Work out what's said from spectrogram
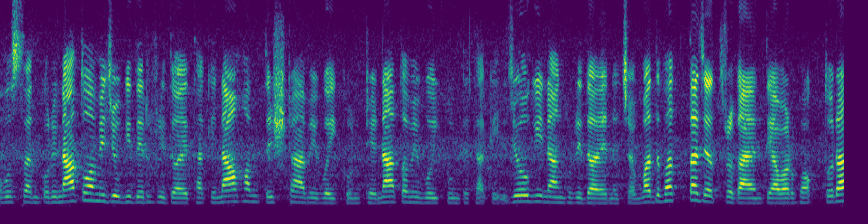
অবস্থান করি। না তো আমি যোগীদের হৃদয়ে থাকি না হম তিষ্ঠা আমি বৈকুণ্ঠে, না তো আমি বৈকুণ্ঠে থাকি। যোগিনাং হৃদয়ে চ মদ্ভক্তা যত্র গায়ন্তি। আমার ভক্তরা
